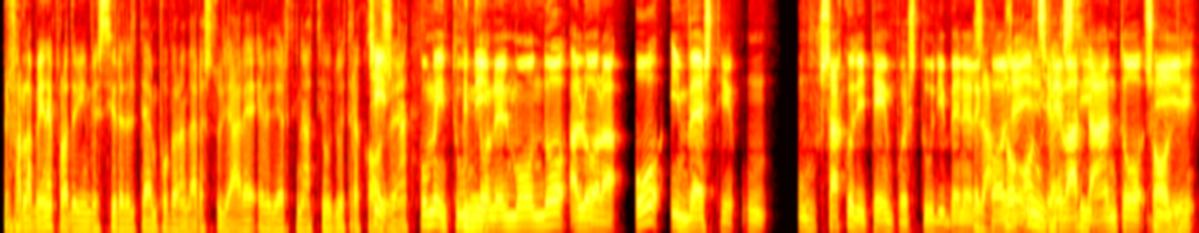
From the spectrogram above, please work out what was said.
Per farla bene però devi investire del tempo per andare a studiare e vederti un attimo due o tre cose. Sì, eh. come in tutto Quindi... nel mondo, allora o investi un, un, sacco di tempo e studi bene le esatto, cose e ce ne va tanto soldi. Di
